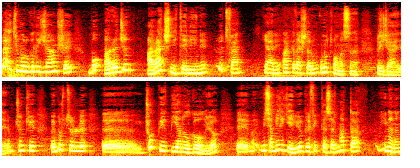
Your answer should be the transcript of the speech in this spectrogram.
Belki vurgulayacağım şey bu aracın araç niteliğini lütfen yani arkadaşlarımın unutmamasını rica ederim. Çünkü öbür türlü e, çok büyük bir yanılgı oluyor. E, mesela biri geliyor grafik tasarım hatta inanın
